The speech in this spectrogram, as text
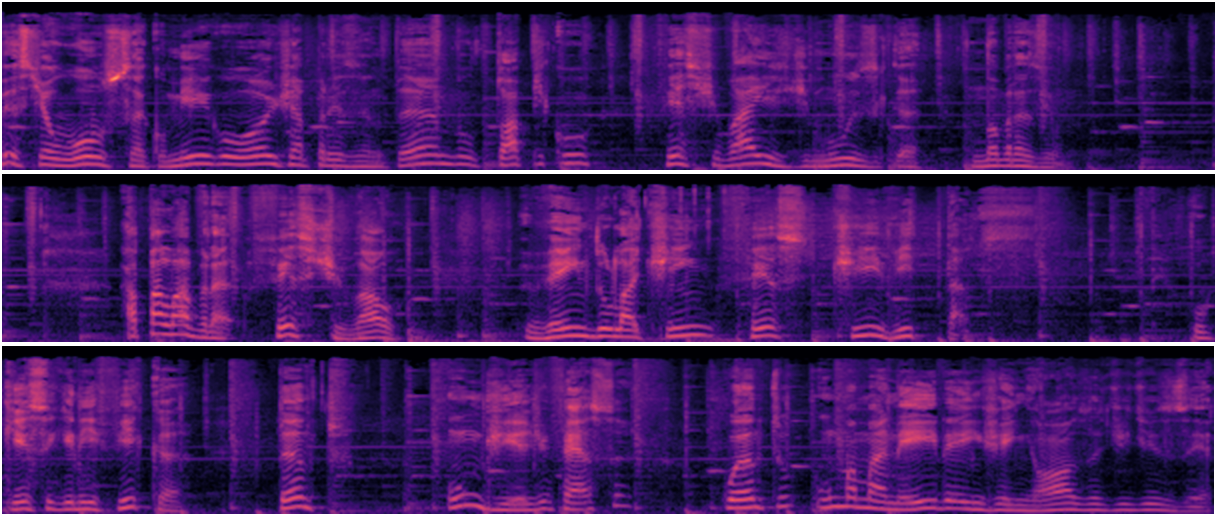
Este é o Ouça Comigo, hoje apresentando o tópico Festivais de Música no Brasil. A palavra festival vem do latim festivitas, o que significa tanto um dia de festa quanto uma maneira engenhosa de dizer.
